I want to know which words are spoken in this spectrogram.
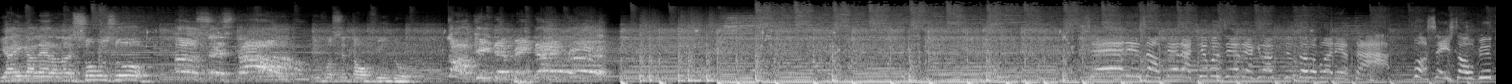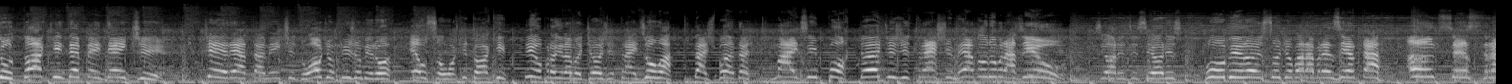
E aí galera, nós somos o Ancestral! E você tá ouvindo Toque Independente! Seres alternativos e underground de todo o planeta! Você está ouvindo o Toque Independente! Diretamente do Audiovisual Mirô, eu sou o Oktok e o programa de hoje traz uma das bandas mais importantes de thrash metal do Brasil! Senhoras e senhores, o Mirô Estúdio Bar apresenta Ancestral!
